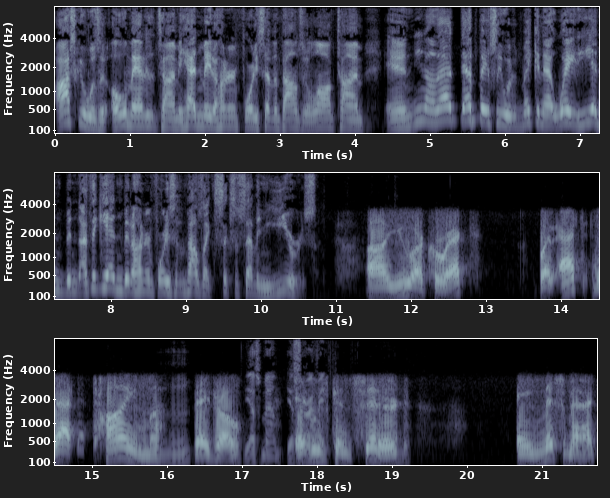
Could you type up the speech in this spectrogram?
Oscar was an old man at the time. He hadn't made 147 pounds in a long time, and you know that that basically was making that weight. He hadn't been. I think he hadn't been 147 pounds like six or seven years. Uh, you are correct. But at that time, Pedro, Yes, ma'am. Yes, it sir. I was mean, considered a mismatch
